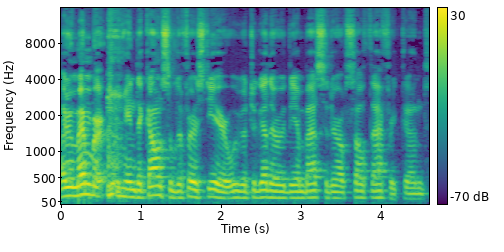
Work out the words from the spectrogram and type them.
I remember in the council the first year we were together with the ambassador of South Africa and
